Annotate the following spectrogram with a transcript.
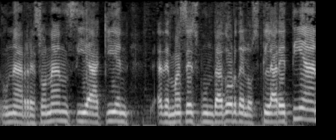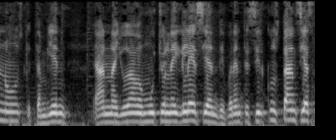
una resonancia aquí en además es fundador de los claretianos que también han ayudado mucho en la iglesia en diferentes circunstancias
